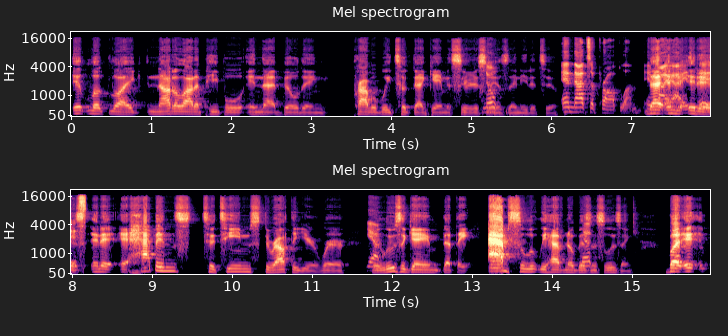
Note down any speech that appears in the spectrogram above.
it looked like not a lot of people in that building probably took that game as seriously nope. as they needed to. And that's a problem. That and it is. And it, it happens to teams throughout the year where yeah. they lose a game that they absolutely have no business yep. losing. But it,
